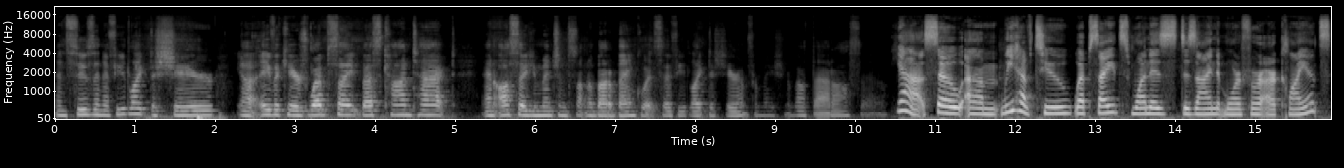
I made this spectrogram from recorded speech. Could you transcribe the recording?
And Susan, if you'd like to share uh, Ava Care's website, best contact, and also, you mentioned something about a banquet. So, if you'd like to share information about that, also. Yeah. So, um, we have two websites. One is designed more for our clients,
